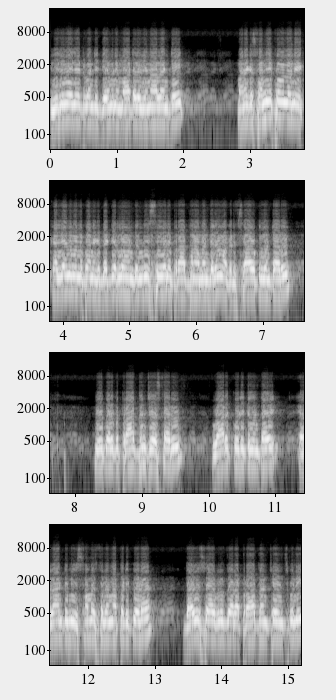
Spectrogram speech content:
విలువైనటువంటి దేవుని మాటలు వినాలంటే మనకు సమీపంలోనే కళ్యాణ మండపానికి దగ్గరలో ఉంటుంది శివుని ప్రార్థనా మందిరం. అక్కడ సేవకులు ఉంటారు. మీ కొరకు ప్రార్థన చేస్తారు. వారి కోరికలు ఉంటాయి ఎలాంటి మీ సమస్యలు ఉన్నప్పటికీ కూడా దైవ సేవకుల ద్వారా ప్రార్థన చేయించుకుని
